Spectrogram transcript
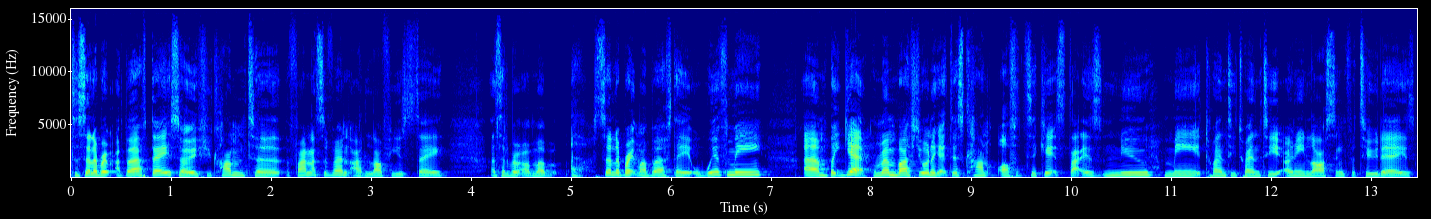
to celebrate my birthday. So if you come to the finance event, I'd love for you to stay and celebrate my, uh, celebrate my birthday with me. Um, but yeah, remember if you want to get discount off the tickets, that is New Me 2020, only lasting for two days,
